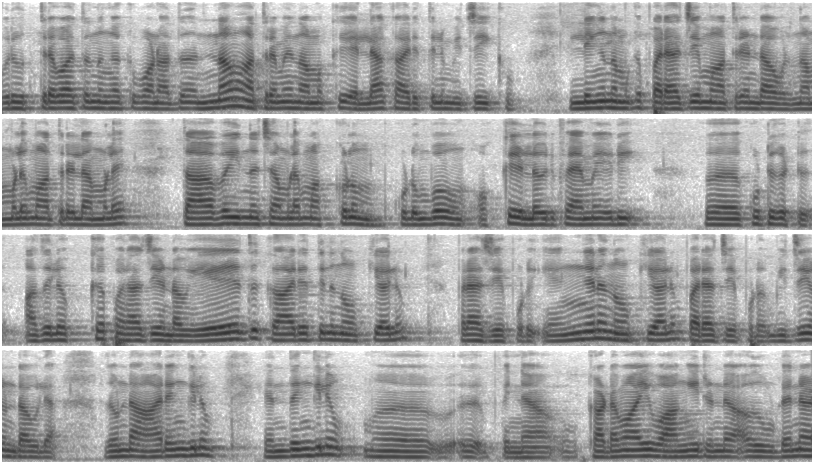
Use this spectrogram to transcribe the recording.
ഒരു ഉത്തരവാദിത്വം നിങ്ങൾക്ക് പോകണം അത് എന്നാൽ മാത്രമേ നമുക്ക് എല്ലാ കാര്യത്തിലും വിജയിക്കൂ. ഇല്ലെങ്കിൽ നമുക്ക് പരാജയം മാത്രമേ ഉണ്ടാവുള്ളൂ. നമ്മൾ മാത്രമല്ല നമ്മളെ താവയെന്ന് വെച്ചാൽ നമ്മളെ മക്കളും കുടുംബവും ഒക്കെയുള്ള ഒരു ഫാമിലി കൂട്ടുകെട്ട്. അതിലൊക്കെ പരാജയം ഉണ്ടാവും. ഏത് കാര്യത്തിൽ നോക്കിയാലും പരാജയപ്പെടും. എങ്ങനെ നോക്കിയാലും പരാജയപ്പെടും. വിജയം ഉണ്ടാവില്ല. അതുകൊണ്ട് ആരെങ്കിലും എന്തെങ്കിലും പിന്നെ കടമായി വാങ്ങിയിട്ടുണ്ട് അത് ഉടനെ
